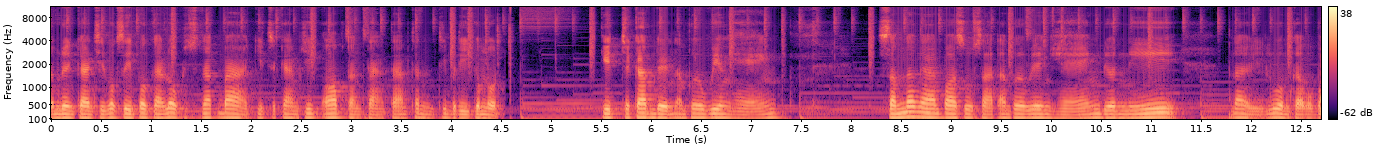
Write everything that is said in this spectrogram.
ดำเนินการฉีดวัคซีนป้องกันโรคพิษสุนัขบ้า กิจกรรมคิกออฟต่างๆ ตามท่านที่บดีกำหนด กิจกรรมเด่นอำเภอเวียงแหงสำนักงานปศุสัตว์อำเภอเวียงแหงเดือนนี้ ได้ร่วมกับอบ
